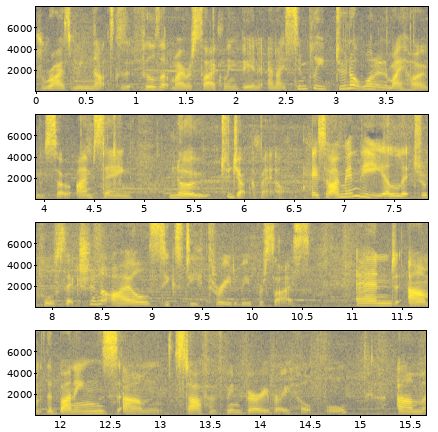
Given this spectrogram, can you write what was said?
drives me nuts because it fills up my recycling bin and I simply do not want it in my home. So I'm saying no to junk mail. Okay, so I'm in the electrical section, aisle 63 to be precise. And um, the Bunnings um, staff have been very, very helpful. Um,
